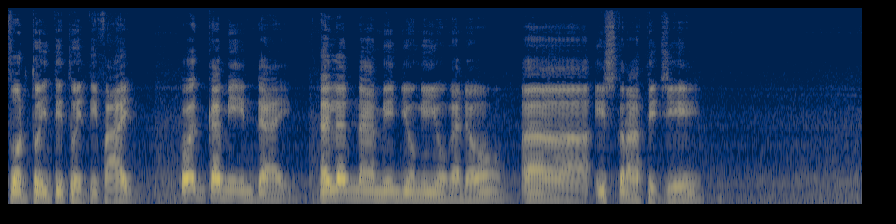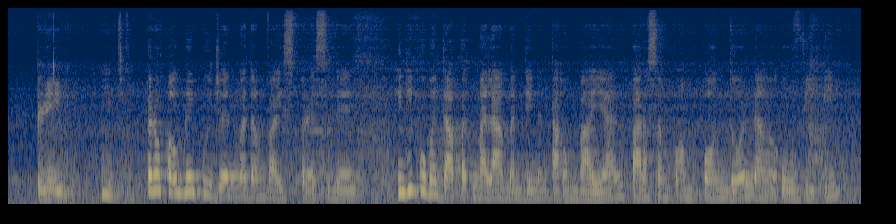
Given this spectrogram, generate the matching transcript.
for 2025. Huwag kami, Inday. Alam namin yung iyong ano, uh, strategy. Pero kaugnay po dyan, Madam Vice President, hindi po ba dapat malaman din ng taong bayan para sa pondo ng OVP?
